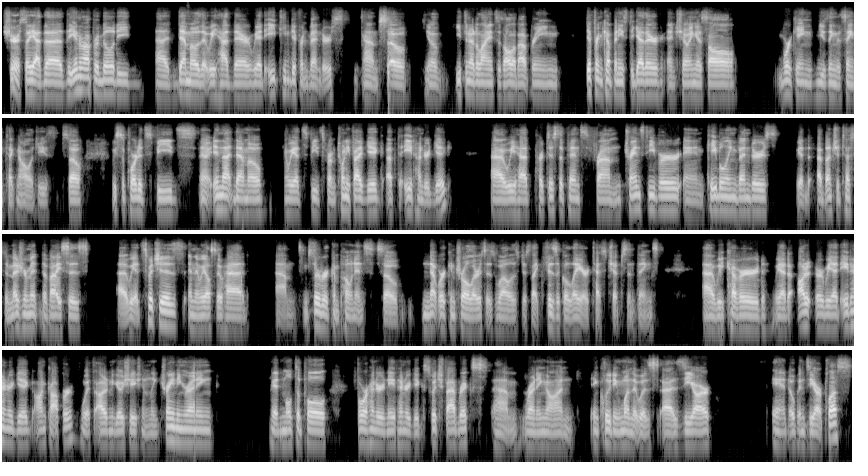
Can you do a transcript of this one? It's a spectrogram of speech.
Sure. So yeah, the the interoperability uh, demo that we had there, we had 18 different vendors. Um, so you know, Ethernet Alliance is all about bringing different companies together and showing us all working using the same technologies. So we supported speeds uh, in that demo and we had speeds from 25 gig up to 800 gig. Uh, we had participants from transceiver and cabling vendors. We had a bunch of test and measurement devices. Uh, we had switches, and then we also had um, some server components, so network controllers as well as just like physical layer test chips and things. Uh, we covered we had audit or we had 800 gig on copper with auto negotiation link training running. We had multiple 400 and 800 gig switch fabrics um, running on, including one that was uh, ZR and OpenZR Plus.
